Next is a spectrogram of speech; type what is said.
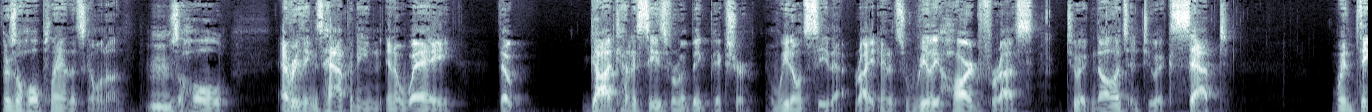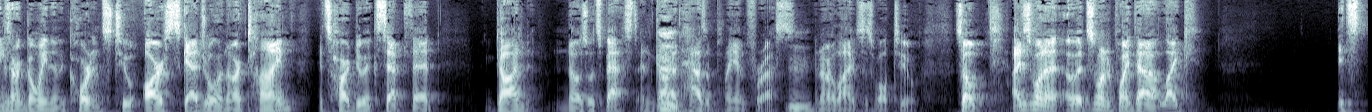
there's a whole plan that's going on. Hmm. There's a whole, everything's happening in a way that God kind of sees from a big picture, and we don't see that, right? And it's really hard for us to acknowledge and to accept when things aren't going in accordance to our schedule and our time. It's hard to accept that God knows what's best and God hmm. has a plan for us hmm. in our lives as well too. So I just want to I just want to point that out. Like it's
